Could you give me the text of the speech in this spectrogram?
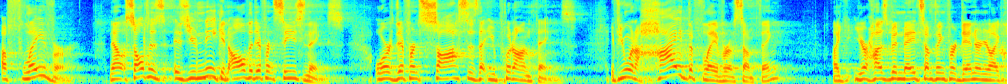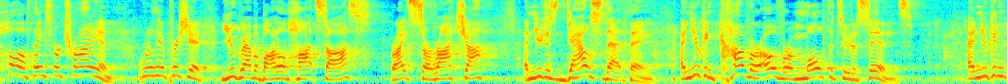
a flavor. Now, salt is, is unique in all the different seasonings or different sauces that you put on things. If you want to hide the flavor of something, like your husband made something for dinner and you're like, oh, thanks for trying. Really appreciate it. You grab a bottle of hot sauce, right? Sriracha, and you just douse that thing. And you can cover over a multitude of sins. And you can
